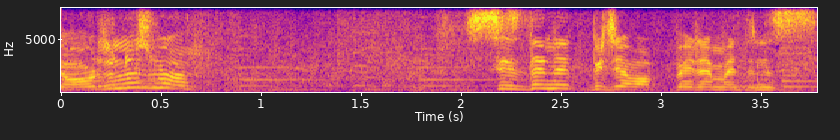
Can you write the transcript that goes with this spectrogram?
Gördünüz mü? Siz de net bir cevap veremediniz.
